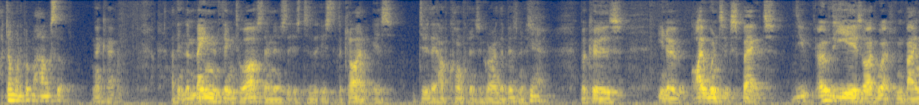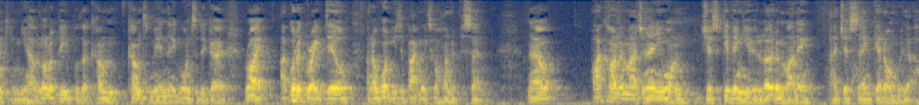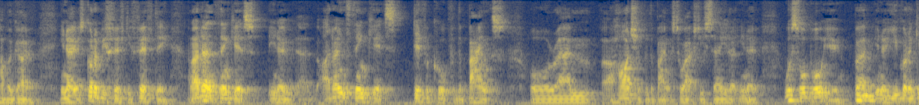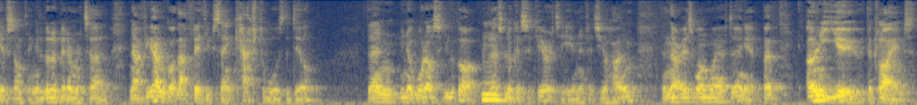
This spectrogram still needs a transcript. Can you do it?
I don't want to put my house up? Okay, I think the main thing to ask then is is to, is to the client is do they have confidence in growing their business? Yeah, because you know I wouldn't expect. You, over the years I've worked in banking, you have a lot of people that come come to me and they wanted to go right. I've got a great deal and I want you to back me to 100%. Now I can't imagine anyone just giving you a load of money and just saying get on with it, have a go. You know, it's got to be 50-50. And I don't think it's, you know, I don't think it's difficult for the banks or um, a hardship of the banks to actually say, you know, we'll support you, but mm-hmm. you know, you've got to give something a little bit in return. Now, if you haven't got that 50% cash towards the deal, then you know what else have you got? Mm. Let's look at security, and if it's your home, then there is one way of doing it. But only you, the client,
